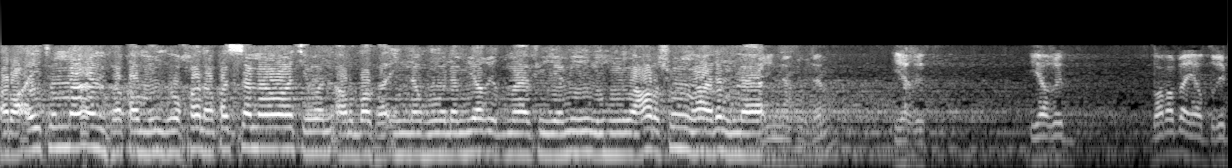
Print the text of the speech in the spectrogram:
أرأيتم ما أنفق منذ خلق السماوات والأرض فإنه لم يغض ما في يمينه وعرشه على الماء. فإنه لم يغض. يغض. ضرب يضرب.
